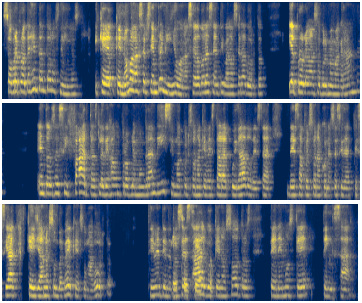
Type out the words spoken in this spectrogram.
sobreprotegen tanto a los niños y que, que no van a ser siempre niños, van a ser adolescentes y van a ser adultos. Y el problema un problema más grande. Entonces, si faltas, le deja un problema grandísimo a la persona que va a estar al cuidado de esa, de esa persona con necesidad especial, que ya no es un bebé, que es un adulto. ¿Sí me entiendes? Entonces, es algo que nosotros tenemos que pensar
